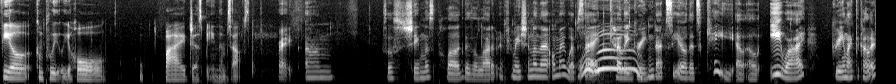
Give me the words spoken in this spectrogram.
feel completely whole by just being themselves. Right. Um, so, shameless plug. There's a lot of information on that on my website, KelleyGreen.co. That's K E L L E Y, green like the color.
